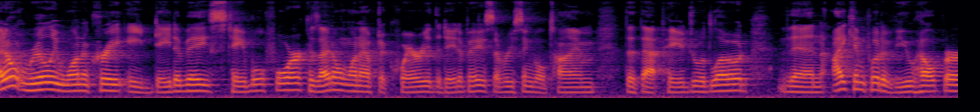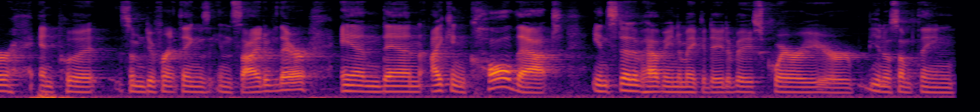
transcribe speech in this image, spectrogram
I don't really want to create a database table for because I don't want to have to query the database every single time that that page would load, then I can put a view helper and put some different things inside of there and then I can call that instead of having to make a database query or you know something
